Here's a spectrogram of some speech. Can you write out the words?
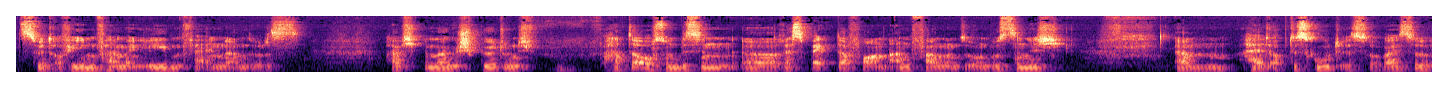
es wird auf jeden Fall mein Leben verändern, so das habe ich immer gespürt und ich hatte auch so ein bisschen äh, Respekt davor am Anfang und so und wusste nicht ähm, halt, ob das gut ist, so weißt du,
